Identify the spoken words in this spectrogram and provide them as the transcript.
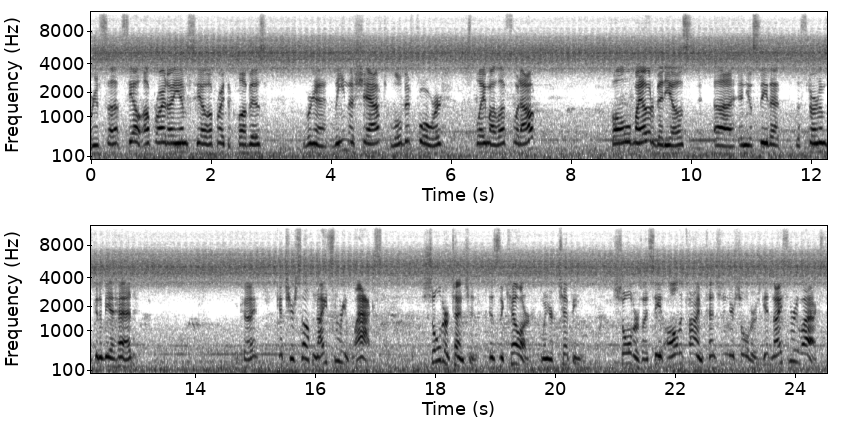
We're going to set up, see how upright I am, see how upright the club is. We're going to lean the shaft a little bit forward, display my left foot out, follow my other videos uh, and you'll see that the sternum's going to be ahead. Okay, get yourself nice and relaxed. Shoulder tension is the killer when you're chipping. Shoulders, I see it all the time, tension in your shoulders. Get nice and relaxed.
